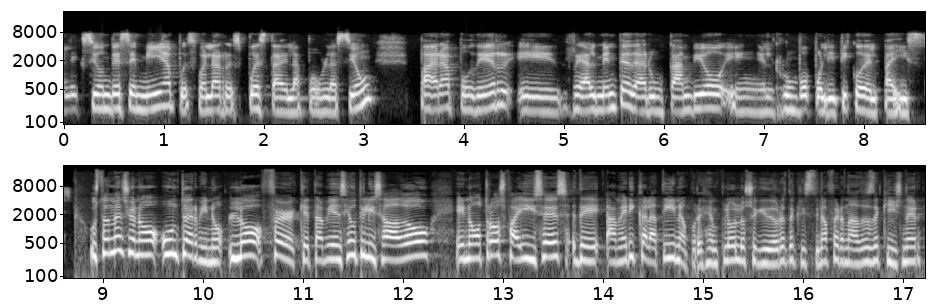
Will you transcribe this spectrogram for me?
elección de Semilla pues fue la respuesta de la población para poder eh, realmente dar un cambio en el rumbo político del país. Usted mencionó un término, lawfare, que también se ha utilizado en otros países de América Latina. Por ejemplo, los seguidores de Cristina Fernández de Kirchner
